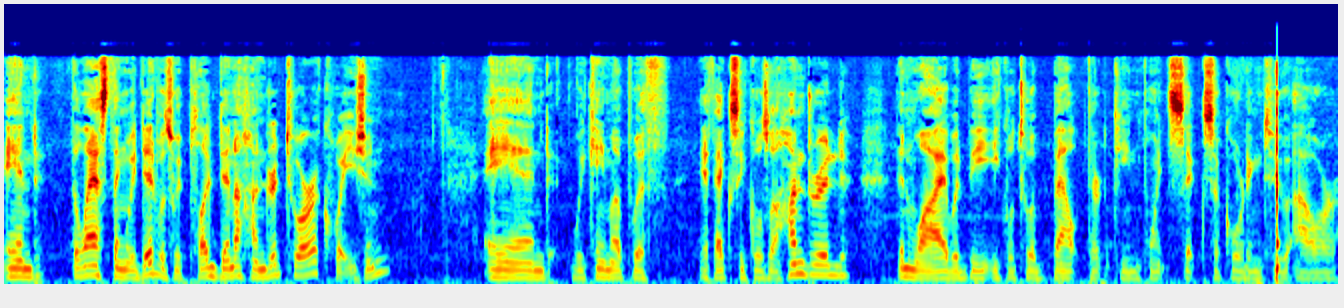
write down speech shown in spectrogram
And the last thing we did was we plugged in 100 to our equation and we came up with if x equals 100 then y would be equal to about 13.6 according to our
